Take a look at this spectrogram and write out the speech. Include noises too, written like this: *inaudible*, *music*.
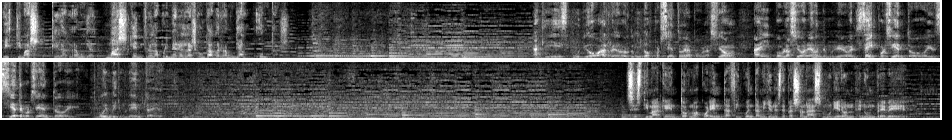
víctimas que la guerra mundial, más que entre la primera y la segunda guerra mundial juntas. Aquí murió alrededor de un 2% de la población. Hay poblaciones donde murieron el 6% o el 7% y muy virulento. ¿eh? Se estima que en torno a 40, 50 millones de personas murieron en un breve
